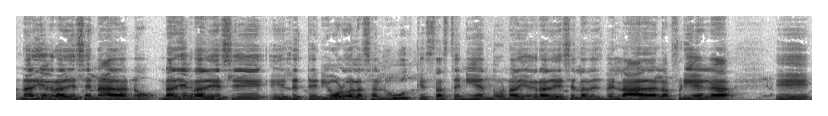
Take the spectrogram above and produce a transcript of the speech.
nadie agradece nada, ¿no? Nadie agradece el deterioro a la salud que estás teniendo, nadie agradece la desvelada, la friega, eh,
